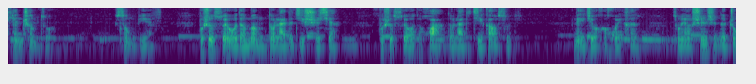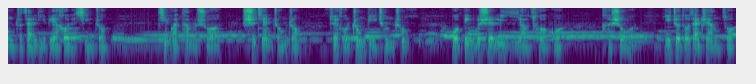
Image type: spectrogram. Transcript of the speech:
天秤座，送别，不是所有的梦都来得及实现，不是所有的话都来得及告诉你，内疚和悔恨。总要深深地种植在离别后的心中，尽管他们说世间种种，最后终必成冲。我并不是立意要错过，可是我一直都在这样做：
